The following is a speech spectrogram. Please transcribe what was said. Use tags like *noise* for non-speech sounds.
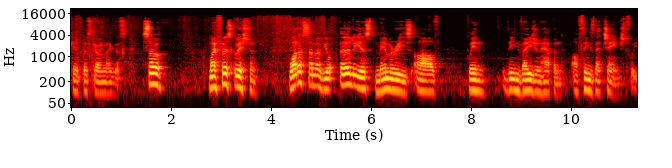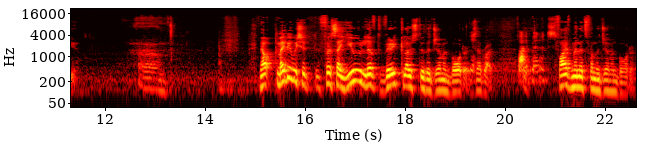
get this going like this. So, my first question What are some of your earliest memories of when the invasion happened, of things that changed for you? Um, Now, maybe we should first say you lived very close to the German border, is that right? Five minutes. Five minutes from the German border.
